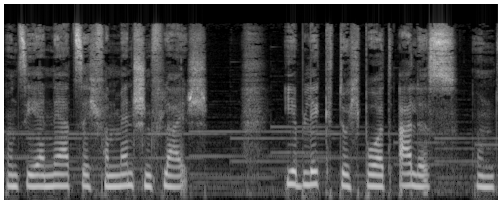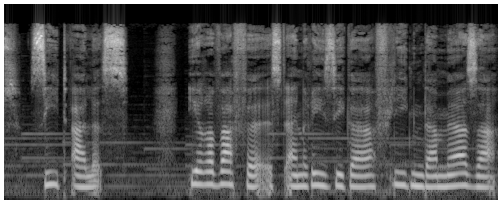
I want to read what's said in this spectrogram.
und sie ernährt sich von Menschenfleisch. Ihr Blick durchbohrt alles und sieht alles. Ihre Waffe ist ein riesiger, fliegender Mörser,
